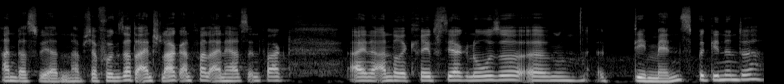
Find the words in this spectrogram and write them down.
anders werden. Habe ich ja vorhin gesagt, ein Schlaganfall, ein Herzinfarkt, eine andere Krebsdiagnose, ähm, Demenz beginnende.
